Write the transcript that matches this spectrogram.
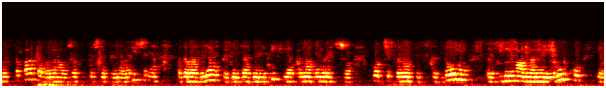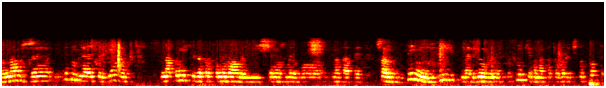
листопада вона вже точно прийняла рішення, подала заяву про зняття з неї опіки, як вона говорить, що хлопчик виносить з дому, піднімав на неї руку, і вона вже відмовляється від нього. На комісії запропонували їй ще можливо надати шанс дитині їй на відновлення стосунків. Вона категорично проти.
